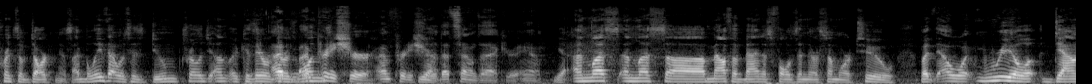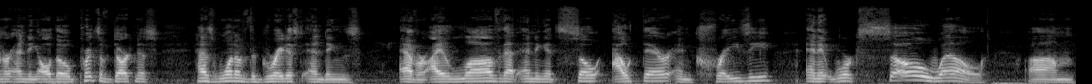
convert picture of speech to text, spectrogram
Prince of Darkness. I believe that was his Doom trilogy because there, there was I'm, I'm pretty sure. I'm pretty sure. Yeah. That sounds accurate, yeah. Yeah, unless unless uh, Mouth of Madness falls in there somewhere too. But uh, what real downer ending. Although Prince of Darkness has one of the greatest endings ever. I love that ending. It's so out there and crazy, and it works so well. Um,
